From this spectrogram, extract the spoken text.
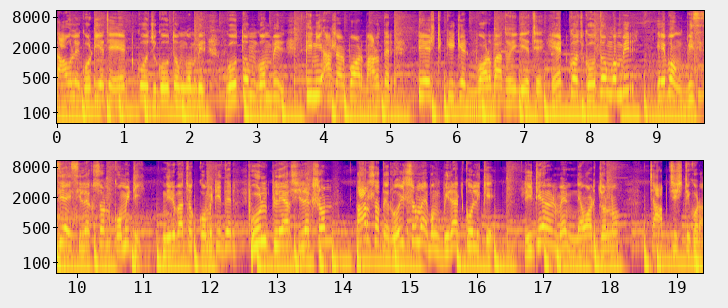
তাহলে ঘটিয়েছে হেড কোচ গৌতম গম্ভীর। গৌতম গম্ভীর, তিনি আসার পর ভারতের টেস্ট ক্রিকেট বরবাদ হয়ে গিয়েছে। হেড কোচ গৌতম গম্ভীর এবং বিসিসিআই সিলেকশন কমিটি নির্বাচক কমিটিদের ফুল প্লেয়ার সিলেকশন তার সাথে রোহিত শর্মা এবং বিরাট কোহলিকে রিটায়ারমেন্ট নেওয়ার জন্য চাপ সৃষ্টি করা।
